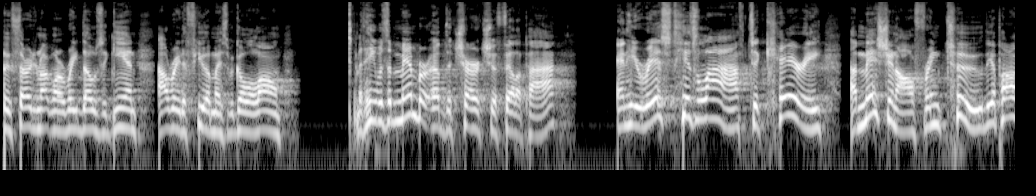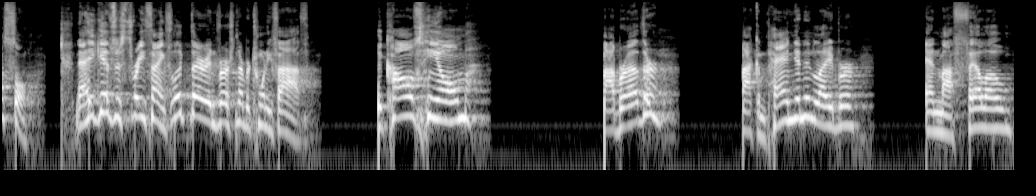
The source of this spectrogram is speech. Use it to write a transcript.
through 30, I'm not going to read those again. I'll read a few of them as we go along. But he was a member of the church of Philippi, and he risked his life to carry a mission offering to the apostle. Now, he gives us three things. Look there in verse number 25. He calls him my brother, my companion in labor, and my fellow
